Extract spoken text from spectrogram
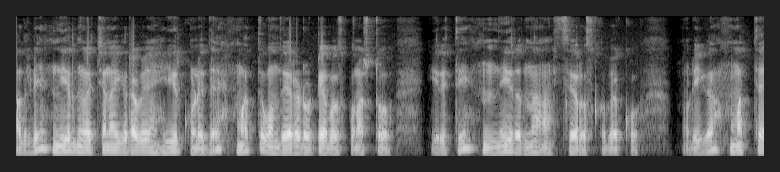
ಆಲ್ರೆಡಿ ನೀರಿನೆಲ್ಲ ಚೆನ್ನಾಗಿ ರವೆ ಹೀರ್ಕೊಂಡಿದೆ. ಮತ್ತು ಒಂದು ಎರಡು ಟೇಬಲ್ ಸ್ಪೂನಷ್ಟು ಈ ರೀತಿ ನೀರನ್ನು ಸೇರಿಸ್ಕೋಬೇಕು. ನೋಡಿ ಈಗ ಮತ್ತೆ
